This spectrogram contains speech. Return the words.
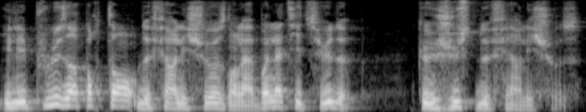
il est plus important de faire les choses dans la bonne attitude que juste de faire les choses.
